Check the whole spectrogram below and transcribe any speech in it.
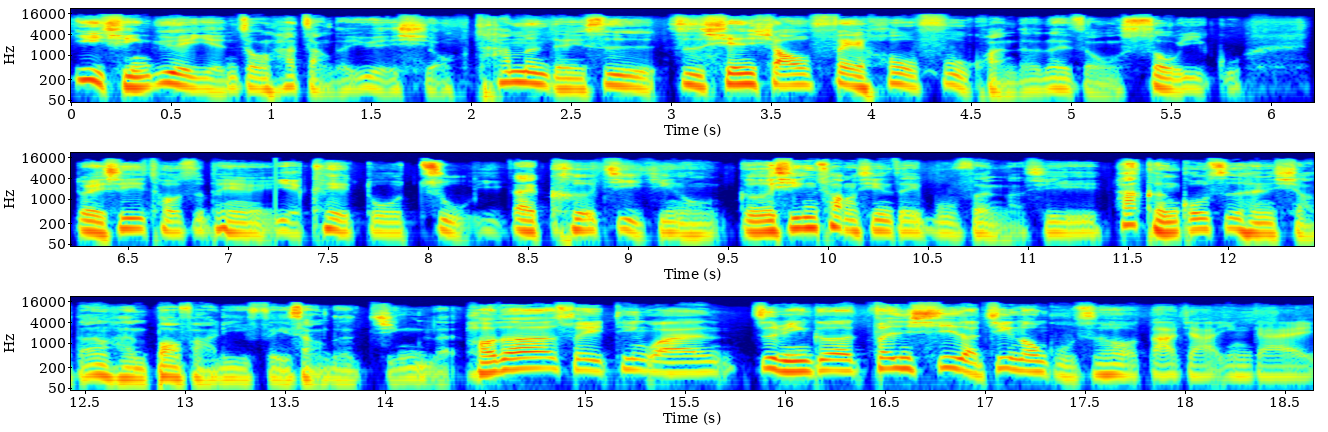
疫情越严重，它涨得越凶。他们等于是是先消费后付款的。的那种受益股，对，其实投资朋友也可以多注意，在科技金融革新创新这一部分呢，其实它可能公司很小，但是很爆发力非常的惊人。好的，所以听完志明哥分析了金融股之后，大家应该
